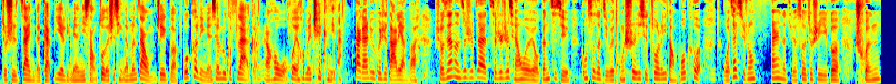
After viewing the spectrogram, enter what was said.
就是在你的 gap year 里面你想做的事情，能不能在我们这个播客里面先录个 flag，然后我会后面 check 你的。大概率会是打脸吧。首先呢，就是在辞职之前，我有跟自己公司的几位同事一起做了一档播客，我在其中担任的角色就是一个纯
